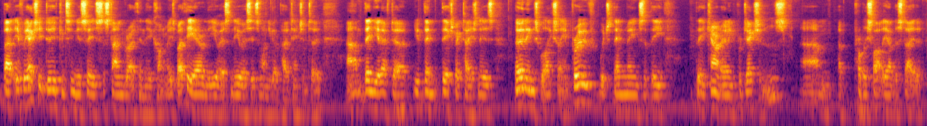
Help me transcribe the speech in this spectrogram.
but if we actually do continue to see sustained growth in the economies, both here and the US, and the US is the one you've got to pay attention to, um, then you'd have to, you, then the expectation is earnings will actually improve, which then means that the the current earnings projections um, are probably slightly understated.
